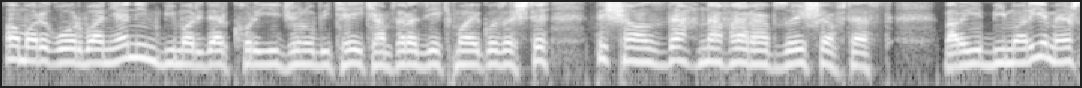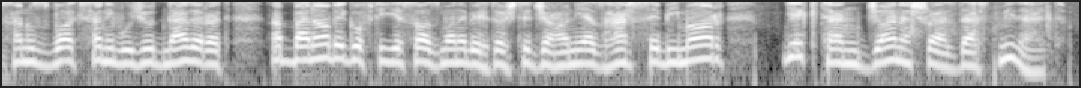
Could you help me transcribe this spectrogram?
آمار قربانیان این بیماری در کره جنوبی طی کمتر از یک ماه گذشته به 16 نفر افزایش یافته است. برای بیماری مرس هنوز واکسنی وجود ندارد و بنا به گفته سازمان بهداشت جهانی از هر سه بیمار یک تن جانش را از دست می‌دهد.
